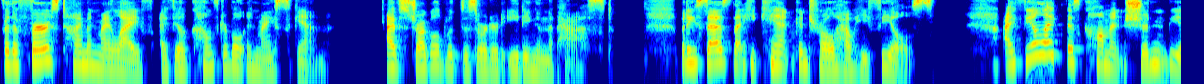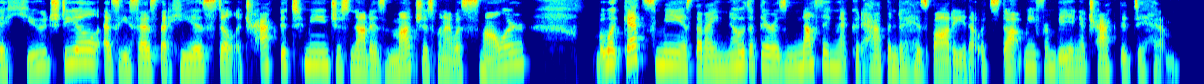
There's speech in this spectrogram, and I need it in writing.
For the first time in my life, I feel comfortable in my skin. I've struggled with disordered eating in the past. But he says that he can't control how he feels. I feel like this comment shouldn't be a huge deal, as he says that he is still attracted to me, just not as much as when I was smaller. But what gets me is that I know that there is nothing that could happen to his body that would stop me from being attracted to him.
